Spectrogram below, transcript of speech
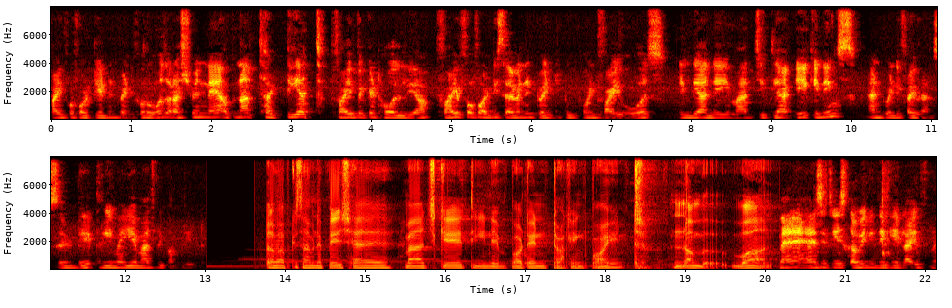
five for forty eight in twenty four overs और अश्विन ने अपना थर्टियथ फाइव विकेट हॉल लिया five for forty seven in twenty two point five overs India ने ये मैच जीत लिया, एक innings and twenty five run से। डे थ्री में ये मैच भी कंप्लीट अब आपके सामने पेश है मैच के तीन important talking point number one मैंने ऐसी चीज़ कभी नहीं देखी लाइफ में।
